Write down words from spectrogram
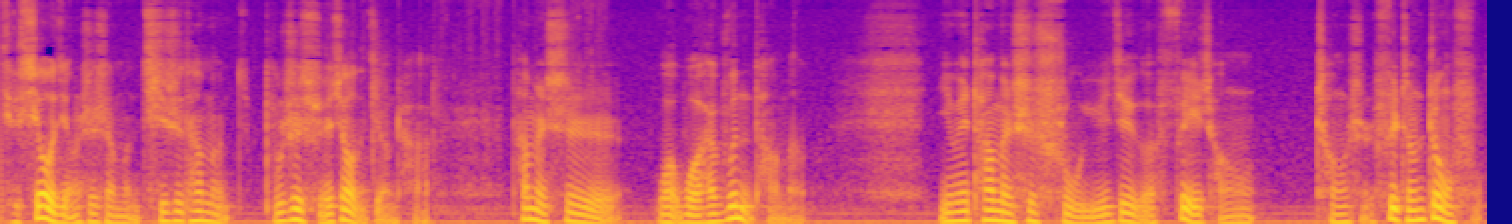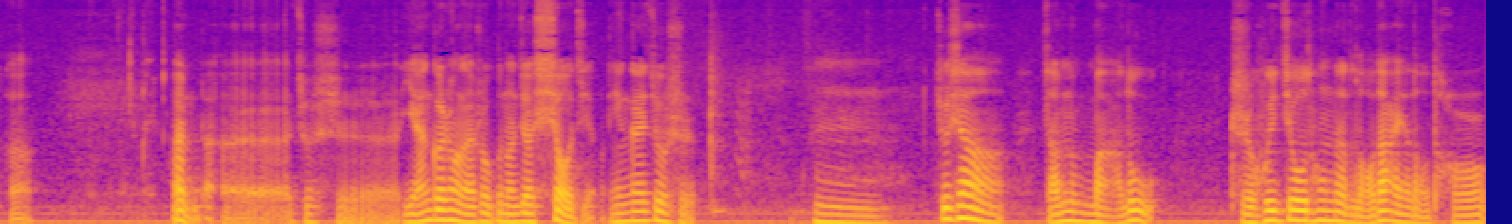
这个校警是什么？其实他们不是学校的警察，他们是我我还问他们，因为他们是属于这个费城城市费城政府的，按呃就是严格上来说不能叫校警，应该就是。嗯，就像咱们马路指挥交通的老大爷、老头、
